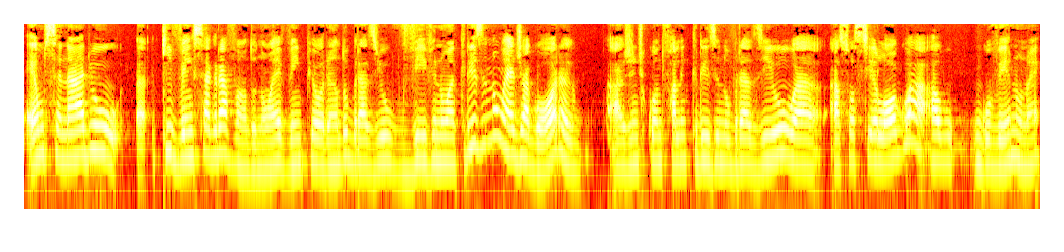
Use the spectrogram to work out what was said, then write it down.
é um cenário ah, que vem se agravando, não é? Vem piorando. O Brasil vive numa crise, não é de agora. A gente, quando fala em crise no Brasil, a, associa logo ao governo, né?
